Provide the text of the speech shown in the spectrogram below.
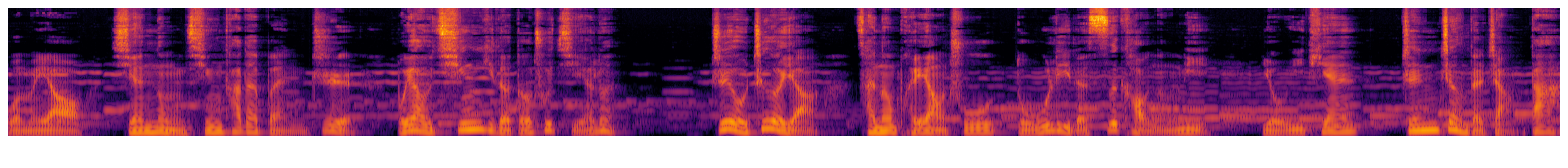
我们要先弄清它的本质，不要轻易的得出结论，只有这样。才能培养出独立的思考能力，有一天真正的长大。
